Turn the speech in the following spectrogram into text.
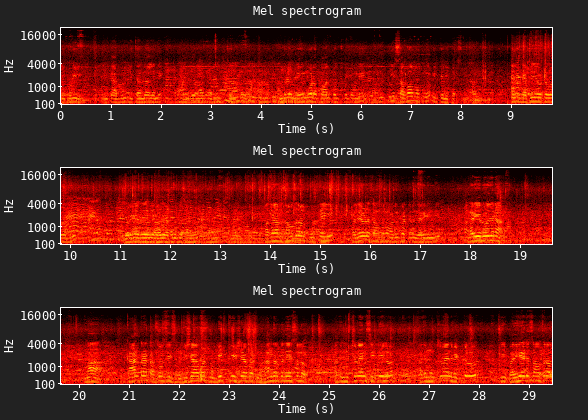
ఈ గుడి ఇంకా అభివృద్ధి చెందాలని నాకు అభివృద్ధి చెందుతూ అందులో మేము కూడా పాలు పంచుకుంటామని ఈ సభాముఖంగా మీకు తెలియపరుస్తున్నాం. డెబ్బై ఒకటో వార్డు దుర్గాదేవి ఆది అభివృద్ధి సంఘం. పదహారు సంవత్సరాలు పూర్తయి పదిహేడో సంవత్సరం అడుగుపెట్టడం జరిగింది. మరి ఈ రోజున మా contract association Visakhapatnam big Visakhapatnam ఆంధ్రప్రదేశ్లో అతి ముఖ్యమైన సిటీలో అతి ముఖ్యమైన వ్యక్తులు ఈ పదిహేడు సంవత్సరాల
